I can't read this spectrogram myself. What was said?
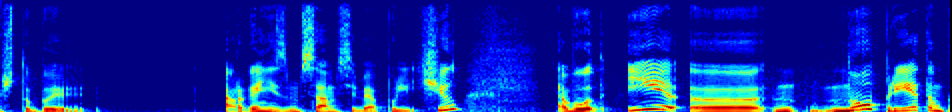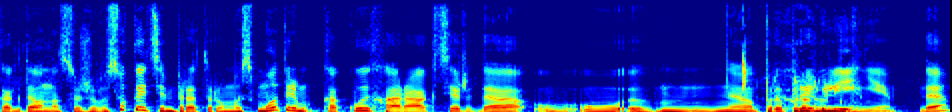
чтобы организм сам себя полечил. Вот. И, э, но при этом, когда у нас уже высокая температура, мы смотрим, какой характер да, у, у, э, проявления да,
